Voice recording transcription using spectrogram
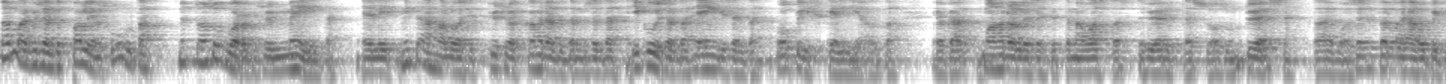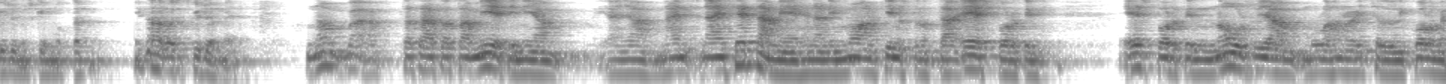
me ollaan kyselty paljon sulta, nyt on sun vuoro kysyä meiltä. Eli mitä haluaisit kysyä kahdelta tämmöiseltä ikuiselta henkiseltä opiskelijalta, joka mahdollisesti tämä vastaus sitten hyödyttäisi sua sun työssä? Tai voisi sitten olla ihan hupikysymyskin, mutta mitä haluaisit kysyä meiltä? No mä tätä tota, mietin ja, ja, ja näin, näin setämiehenä, niin mua on kiinnostanut tämä e-sportin, e-sportin nousu ja mullahan on itselläni kolme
